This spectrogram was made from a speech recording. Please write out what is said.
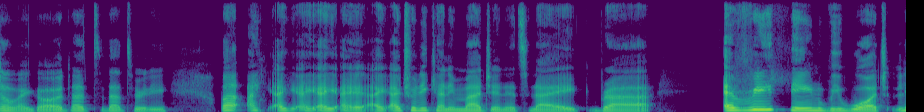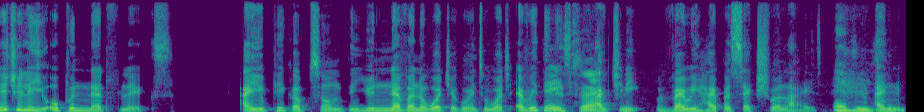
Oh my god, that's that's really but I I I I I I I truly can imagine it's like bruh everything we watch literally you open Netflix and you pick up something you never know what you're going to watch everything is actually very hypersexualized. And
